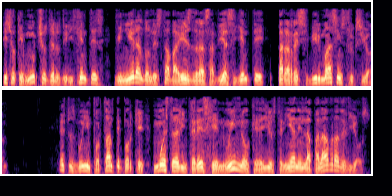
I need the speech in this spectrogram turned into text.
hizo que muchos de los dirigentes vinieran donde estaba Esdras al día siguiente para recibir más instrucción. Esto es muy importante porque muestra el interés genuino que ellos tenían en la palabra de Dios.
